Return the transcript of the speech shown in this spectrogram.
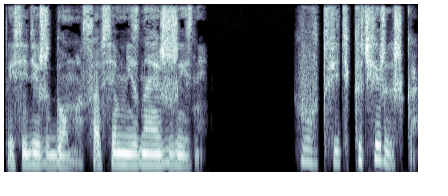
Ты сидишь дома, совсем не знаешь жизни. Вот ведь кочерышка.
